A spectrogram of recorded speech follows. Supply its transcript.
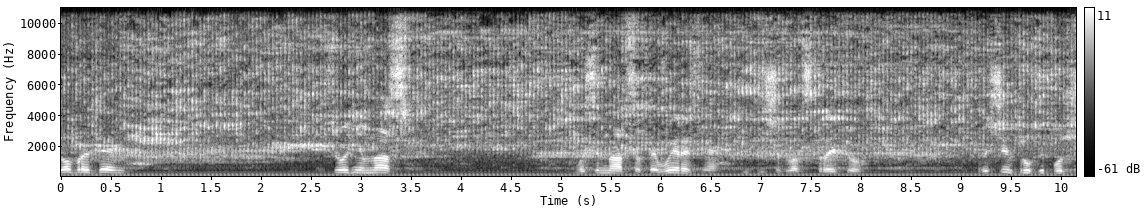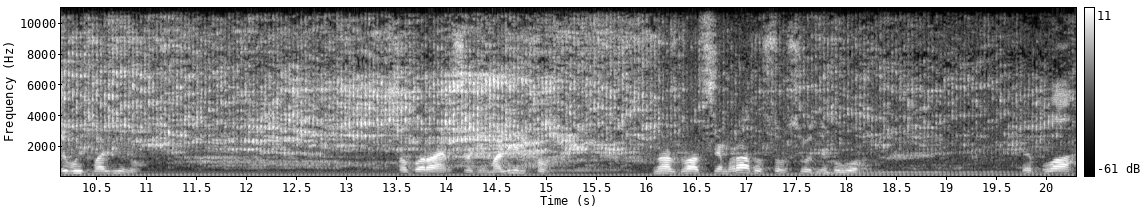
Добрий день. Сьогодні в нас 18 вересня 2023 Рішив трохи подживити малину. Собираємо сьогодні малинку. У нас 27 градусів сьогодні було тепла.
